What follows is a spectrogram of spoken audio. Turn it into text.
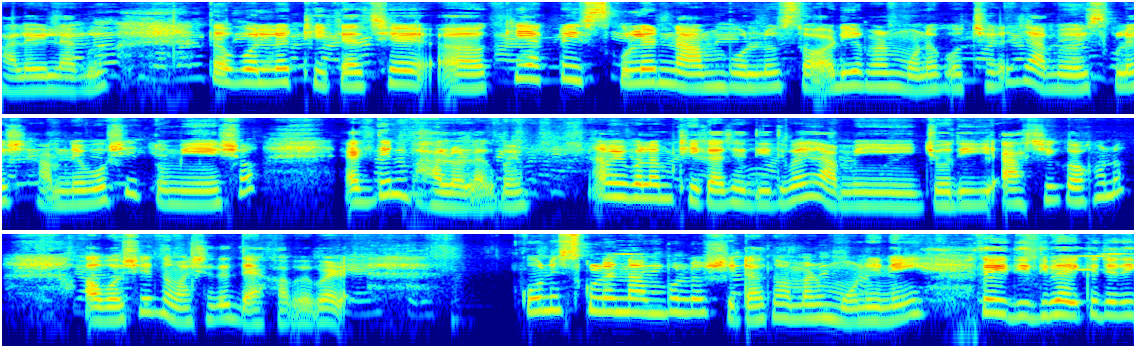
ভালোই লাগল। তো বলল, ঠিক আছে। কি একটা স্কুলের নাম বলল সরি আমার মনে পড়ছে না যে, আমি ওই স্কুলের সামনে বসি, তুমি এসো, একদিন ভালো লাগবে। আমি বললাম, ঠিক আছে দিদিভাই, আমি যদি আসি কখনো, অবশ্যই তোমার সাথে দেখাবে এবার কোন স্কুলের নাম বলল সেটা তো আমার মনে নেই। তো এই দিদিভাইকে যদি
